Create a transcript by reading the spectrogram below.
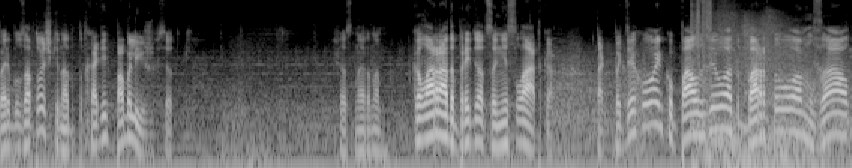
борьбу за точки, надо подходить поближе все-таки. Сейчас, наверное, Колорадо придется не сладко. Так, потихоньку ползет бортом, залп.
